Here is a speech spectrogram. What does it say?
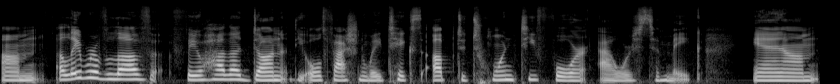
Um, a labor of love, feijoada done the old fashioned way takes up to 24 hours to make, and um,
